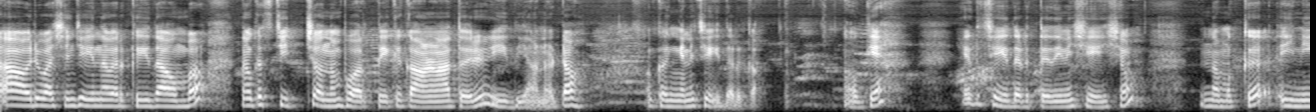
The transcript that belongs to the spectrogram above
ആ ഒരു വശം ചെയ്യുന്നവർക്ക് ഇതാവുമ്പോൾ നമുക്ക് സ്റ്റിച്ചൊന്നും പുറത്തേക്ക് കാണാത്തൊരു രീതിയാണ് കേട്ടോ. ഒക്കെ ഇങ്ങനെ ചെയ്തെടുക്കാം. ഓക്കെ? ഇത് ചെയ്തെടുത്തതിന് ശേഷം നമുക്ക് ഇനി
